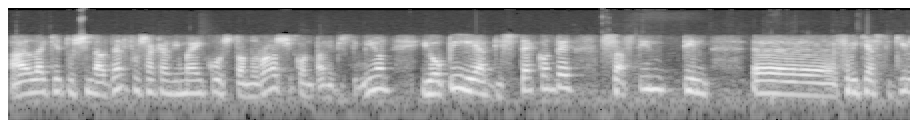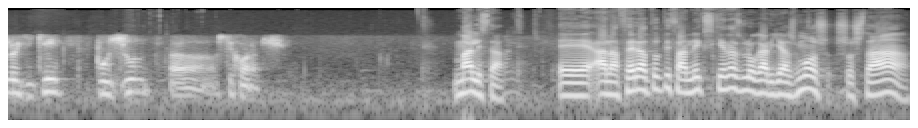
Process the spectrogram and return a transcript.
αλλά και τους συναδέλφους ακαδημαϊκούς των Ρώσικων Πανεπιστημίων οι οποίοι αντιστέκονται σε αυτήν την ε, φρικιαστική λογική που ζουν ε, στη χώρα τους. Μάλιστα. Ε, αναφέρατε ότι θα ανοίξει και ένας λογαριασμός, σωστά;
